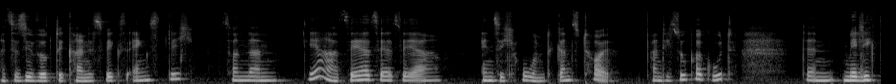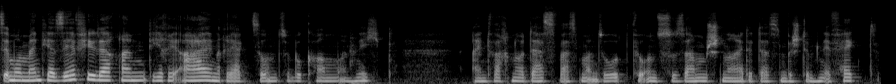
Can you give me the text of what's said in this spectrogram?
Also sie wirkte keineswegs ängstlich, sondern ja, sehr, sehr, sehr in sich ruhend. Ganz toll. Fand ich super gut. Denn mir liegt es im Moment ja sehr viel daran, die realen Reaktionen zu bekommen und nicht einfach nur das, was man so für uns zusammenschneidet, das einen bestimmten Effekt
